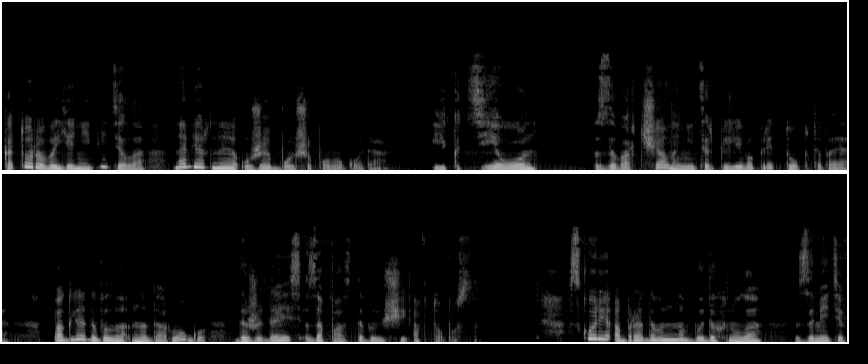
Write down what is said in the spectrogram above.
которого я не видела, наверное, уже больше полугода. И где он? заворчала нетерпеливо притоптывая, поглядывала на дорогу, дожидаясь запаздывающий автобус. Вскоре обрадованно выдохнула, заметив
